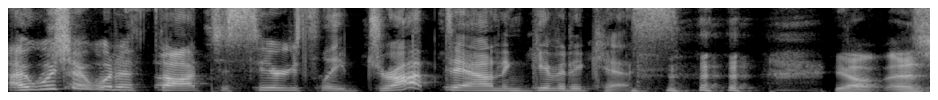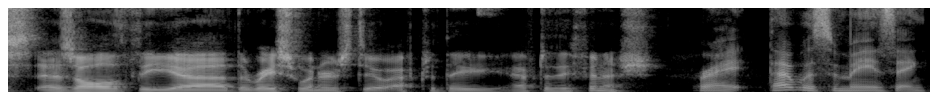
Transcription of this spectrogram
I wish I would have thought to seriously drop down and give it a kiss. yeah as as all of the uh the race winners do after they after they finish Right. That was amazing.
